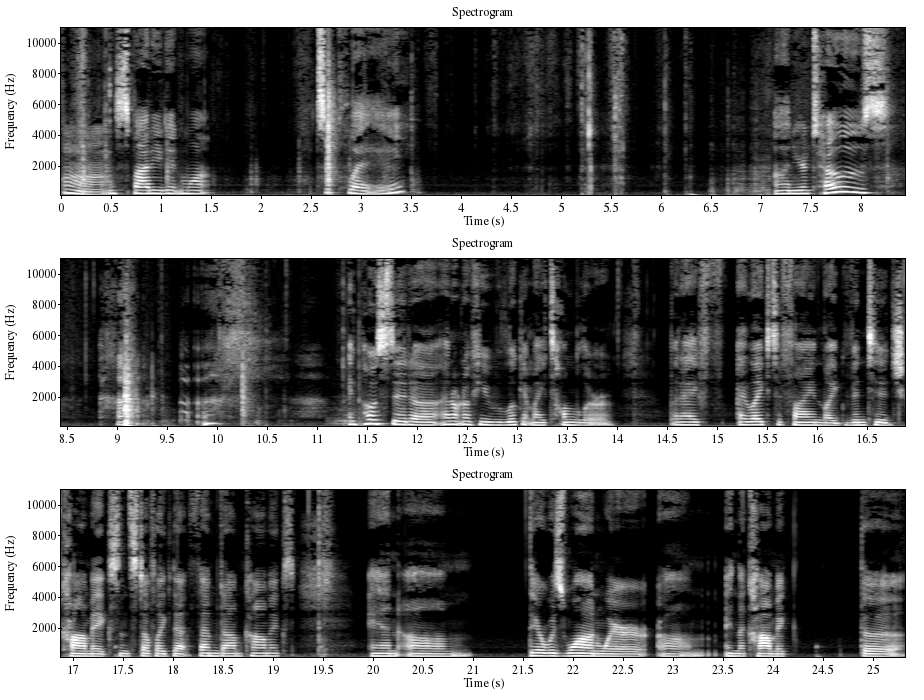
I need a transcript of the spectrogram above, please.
Hmm, Spotty didn't want to play. On your toes. I posted, uh, I don't know if you look at my Tumblr, but I, I like to find like vintage comics and stuff like that, femdom comics. And um, there was one where um, in the comic, the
